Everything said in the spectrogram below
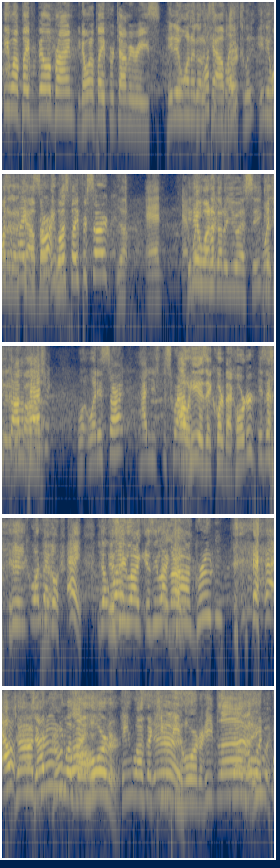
He want to play for Bill O'Brien. You don't want to play for Tommy Rees. He didn't want to go to to Cal Berkeley. he He didn't want to go to Cal Sark. He Berkeley. was play for Sark. Yep. And, and He didn't want to go to USC because you call him, Patrick? What, what is Sark? How do you describe Oh, him? he is a quarterback hoarder. He's a quarterback. Yeah. Going, hey, you know Is what? he like is he like Jon Gruden? Oh, Jon Gruden was a hoarder. He was a QB hoarder. He loved Yeah, he, hoarding would, he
